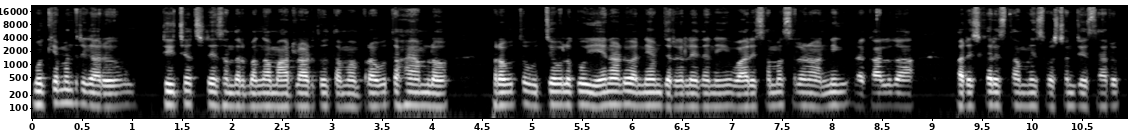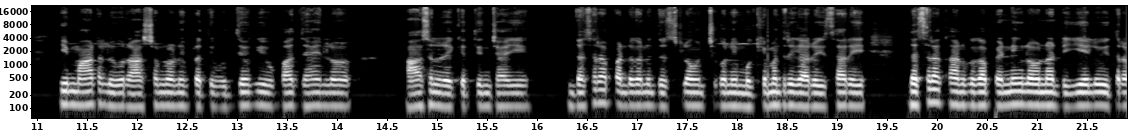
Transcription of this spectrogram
ముఖ్యమంత్రి గారు టీచర్స్ డే సందర్భంగా మాట్లాడుతూ తమ ప్రభుత్వ హయాంలో ప్రభుత్వ ఉద్యోగులకు ఏనాడు అన్యాయం జరగలేదని, వారి సమస్యలను అన్ని రకాలుగా పరిష్కరిస్తామని స్పష్టం చేశారు. ఈ మాటలు రాష్ట్రంలోని ప్రతి ఉద్యోగి, ఉపాధ్యాయుల్లో ఆశలు రేకెత్తించాయి. దసరా పండుగను దృష్టిలో ఉంచుకొని ముఖ్యమంత్రి గారు ఈసారి దసరా కానుకగా పెండింగ్‌లో ఉన్న డిఏలు ఇతర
